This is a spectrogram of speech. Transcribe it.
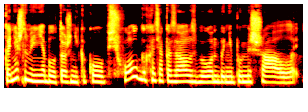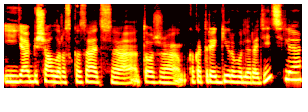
Конечно, у меня не было тоже никакого психолога, хотя, казалось бы, он бы не помешал. И я обещала рассказать э, тоже, как отреагировали родители.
